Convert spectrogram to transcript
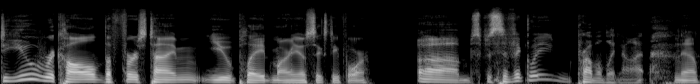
do you recall the first time you played Mario 64? Um, specifically, probably not. No.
